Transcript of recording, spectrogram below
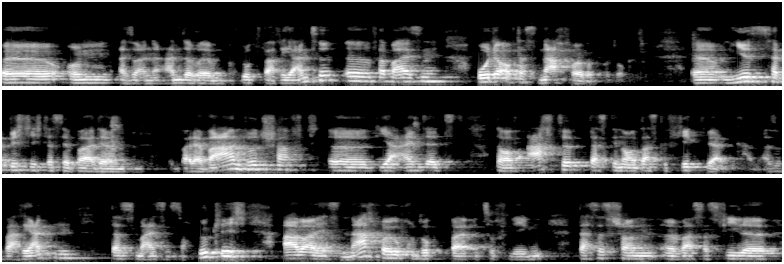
äh, um, also eine andere Produktvariante äh, verweisen oder auf das Nachfolgeprodukt. Äh, und hier ist es halt wichtig, dass ihr bei der bei der Warenwirtschaft, äh, die er einsetzt, darauf achtet, dass genau das gepflegt werden kann. Also Varianten, das ist meistens noch möglich, aber jetzt ein Nachfolgeprodukt bei, zu pflegen, das ist schon äh, was, das viele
